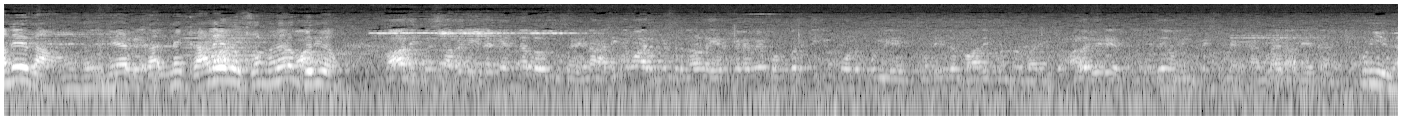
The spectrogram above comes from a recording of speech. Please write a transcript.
அதே தான் காலையில் சொன்னதே பெரிய பாதிப்பு சதவீதம் எந்த அளவுக்கு சார்? ஏன்னா அதிகமா இருக்குன்றதுனால ஏற்கனவே முப்பத்தி மூணு புள்ளி அஞ்சு சதவீதம் பாதிப்புன்ற மாதிரி இருக்கு. அளவீடு எதுவும் இன்க்ரீஸ் பண்ணிருக்காங்களா அதே தான்? புரியல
